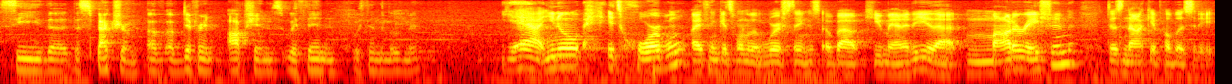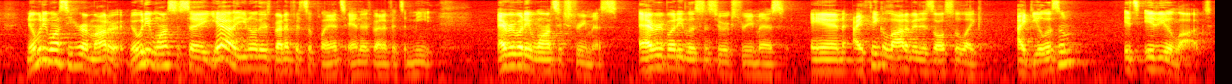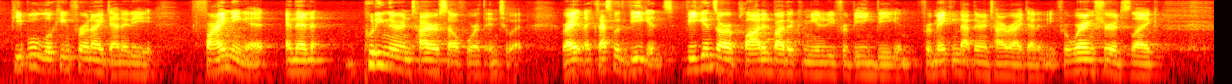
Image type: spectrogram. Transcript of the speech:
see the the spectrum of, of different options within within the movement. Yeah, you know, it's horrible. I think it's one of the worst things about humanity that moderation does not get publicity. Nobody wants to hear a moderate. Nobody wants to say, yeah, you know, there's benefits of plants and there's benefits of meat. Everybody wants extremists. Everybody listens to extremists. And I think a lot of it is also like idealism. It's ideologues. People looking for an identity, finding it, and then putting their entire self worth into it right? Like that's with vegans. Vegans are applauded by their community for being vegan, for making that their entire identity, for wearing shirts like,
